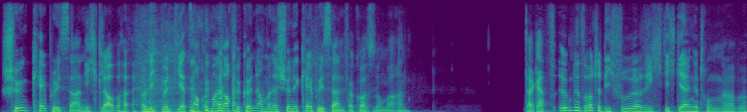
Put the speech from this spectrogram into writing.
schön Capri Sun. Ich glaube, und ich bin jetzt auch immer noch, wir könnten auch mal eine schöne Capri Sun Verkostung machen. da gab es irgendeine Sorte, die ich früher richtig gern getrunken habe.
